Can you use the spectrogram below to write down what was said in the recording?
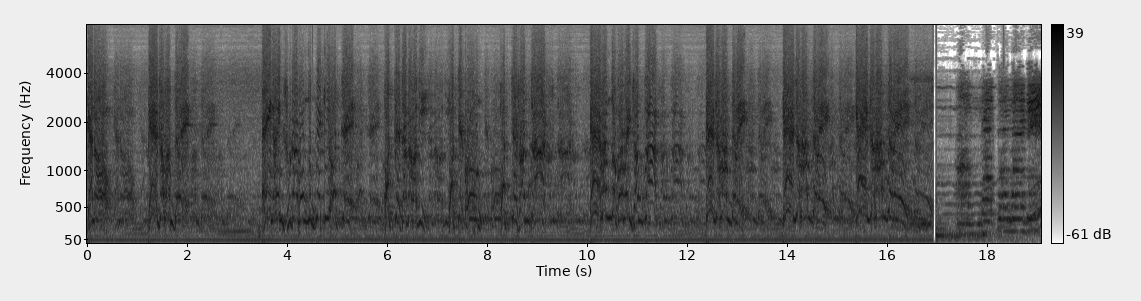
কেন? কে জবাব দেবে? এই নাইন শুটার বন্দুক দিয়ে কি হচ্ছে? হচ্ছে চাঁদাবাজি, হচ্ছে খুন, হচ্ছে সন্ত্রাস। কে বন্ধ করবে সন্ত্রাস? কে জবাব দেবে? কে জবাব দেবে? কে জবাব দেবে? আমরা তোমাদের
